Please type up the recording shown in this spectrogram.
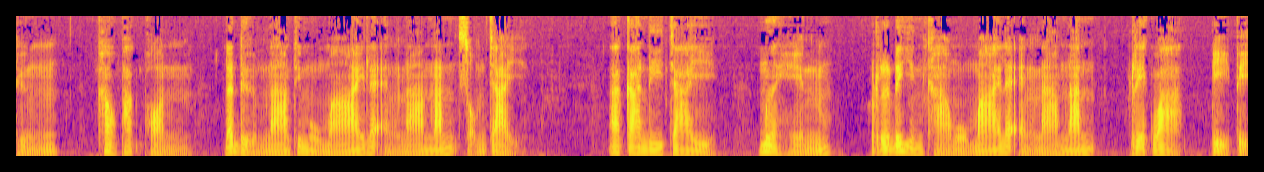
ถึงเข้าพักผ่อน และดื่มน้ำที่หมู่ไม้และแอ่งน้ำนั้นสมใจ อาการดีใจเมื่อเห็น หรือได้ยินข่าวหมู่ไม้และแอ่งน้ำนั้น เรียกว่าปีติ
